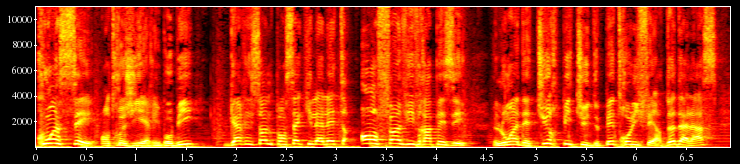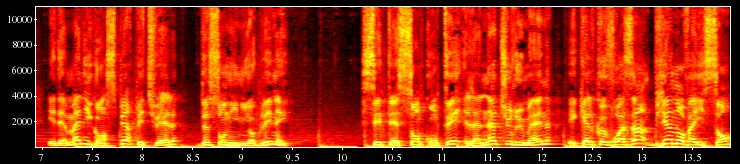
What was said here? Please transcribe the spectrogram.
Coincé entre JR et Bobby, Garrison pensait qu'il allait enfin vivre apaisé, loin des turpitudes pétrolifères de Dallas et des manigances perpétuelles de son ignoble aîné. C'était sans compter la nature humaine et quelques voisins bien envahissants,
